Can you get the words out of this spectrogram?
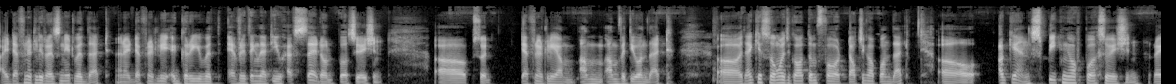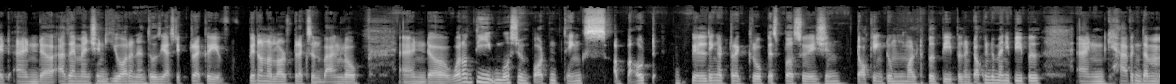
I definitely resonate with that, and I definitely agree with everything that you have said on persuasion. Uh, so, definitely, I'm, I'm, I'm with you on that. Uh, thank you so much, Gautam for touching up on that. Uh, again, speaking of persuasion, right? And uh, as I mentioned, you are an enthusiastic trekker. You've been on a lot of treks in Bangalore. And uh, one of the most important things about building a trek group is persuasion, talking to multiple people and talking to many people and having them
